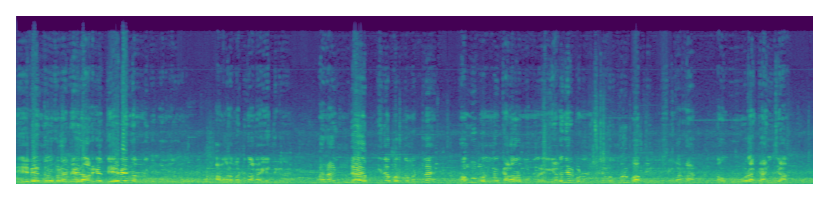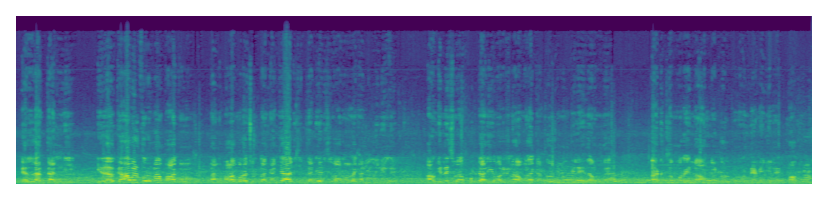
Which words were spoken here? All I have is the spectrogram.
தேவேந்திர குல வேளாளர்கள் தேவேந்திரனுக்கு பிறந்திருக்கணும் அவங்கள மட்டும்தான் நான் ஏற்றுக்கிறேன் அதனால் இந்த இதை பொறுத்த மட்டும் பம்பு பண்ணணும் கலவரம் பண்ணணும் இடைஞ்சல் பண்ணணும்னு சொல்லி ஒரு குரூப்பாக பீப்புள்ஸ் வர்றான் அவன் பூரா கஞ்சா எல்லாம் தண்ணி. இதை காவல்துறை தான் பார்க்கணும். நாங்கள் பல முறை சொல்லிட்டோம் கஞ்சா அடிச்சு தண்ணி அடிச்சு வரவங்களாம் கண்டுபிடிக்கிறது அவங்க என்ன செய்வாங்க? கூட்டம் அதிகமாக இருக்குன்னா அவங்கள கண்ட்ரோல் பண்ண முடியல இதான் உண்மை. அடுத்த முறை நான் கண்ட்ரோல் பண்ணணும்னு நினைக்கிறேன். பார்ப்போம்.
